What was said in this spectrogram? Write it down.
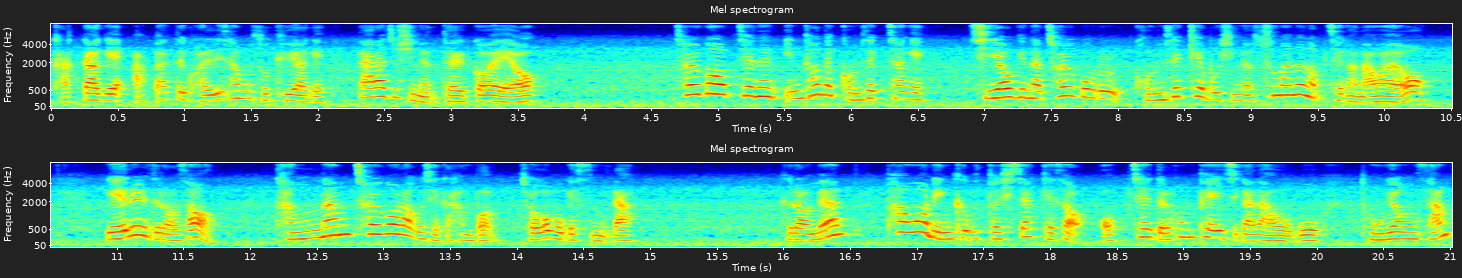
각각의 아파트 관리사무소 규약에 따라주시면 될 거예요. 철거업체는 인터넷 검색창에 지역이나 철거를 검색해 보시면 수많은 업체가 나와요. 예를 들어서 강남 철거라고 제가 한번 적어 보겠습니다. 그러면 파워 링크부터 시작해서 업체들 홈페이지가 나오고 동영상,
